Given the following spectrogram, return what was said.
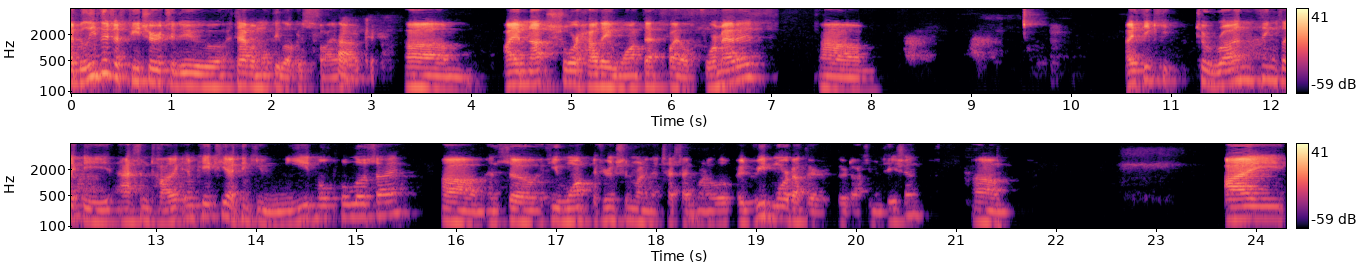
I believe there's a feature to do to have a multi-locus file. Ah, okay. Um, I am not sure how they want that file formatted. Um, I think he- to run things like the asymptotic MKT, I think you need multiple loci. Um, and so if you want, if you're interested in running that test, I'd run a little, I'd read more about their, their documentation. Um, I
